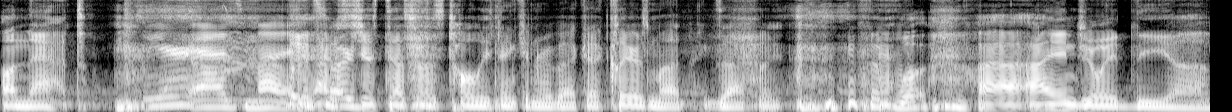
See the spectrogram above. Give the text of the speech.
on that. Clear as mud. I was just that's what I was totally thinking, Rebecca. Clear as mud. Exactly. well, I, I enjoyed the uh,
